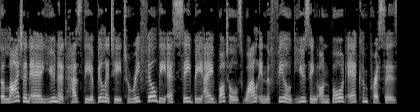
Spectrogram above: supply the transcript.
The light and air unit has the ability to refill the SCBA bottles while in the field using onboard air compressors.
